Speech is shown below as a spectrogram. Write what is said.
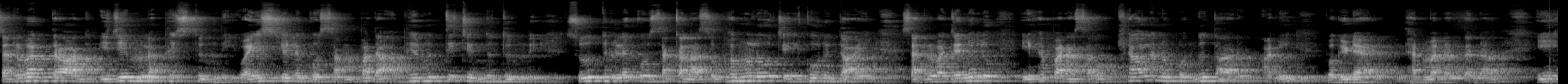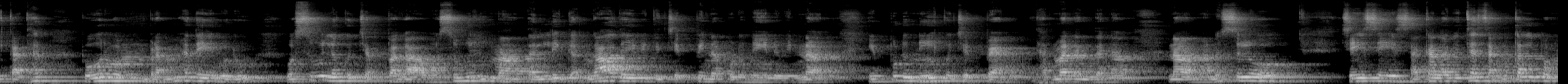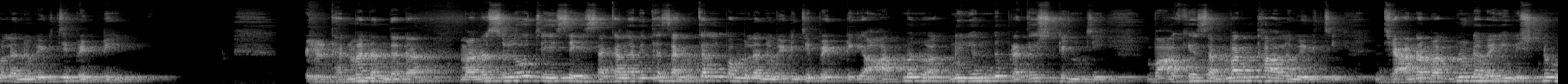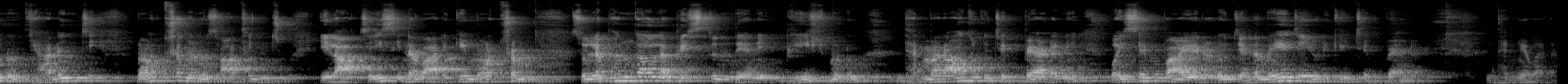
సర్వత్రా విజయం లభిస్తుంది. వైశ్యులకు సంపద అభివృద్ధి చెందుతుంది. శూద్రులకు సకల శుభములు చేకూరుతాయి. సర్వజనులు ఇహపర సౌఖ్యాలను పొందుతారు అని పొగిడారు ధర్మనందన. ఈ కథ పూర్వం బ్రహ్మదేవుడు వసువులకు చెప్పగా వసువులు మా తల్లి గంగాదేవికి చెప్పినప్పుడు నేను విన్నాను. ఇప్పుడు నీకు చెప్పాను. ధర్మనందన నా మనసులో చేసే సకలవిధ సంకల్పములను విడిచిపెట్టి ధర్మనందన మనస్సులో చేసే సకలవిధ సంకల్పములను విడిచిపెట్టి ఆత్మను అగ్నియందు ప్రతిష్ఠించి బాహ్య సంబంధాలు విడిచి ధ్యానమగ్నుడవై విష్ణువును ధ్యానించి మోక్షమును సాధించు. ఇలా చేసిన వారికి మోక్షం సులభంగా లభిస్తుంది అని భీష్ముడు ధర్మరాజుకు చెప్పాడని వైశంపాయనుడు జనమేజయుడికి చెప్పాడు. ధన్యవాదాలు.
